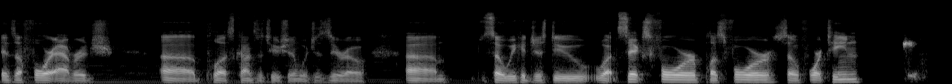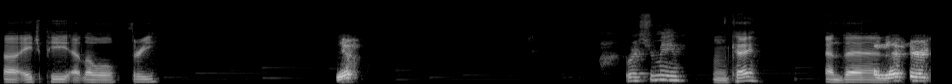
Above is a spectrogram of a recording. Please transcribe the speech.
it's a four average, uh, plus Constitution, which is zero. Um, so we could just do what six, four plus four, so fourteen, uh, HP at level three. Yep. Works for me. Okay, and then Unless there's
